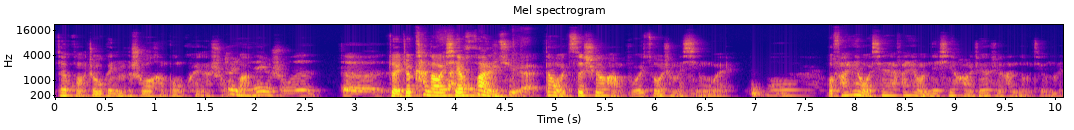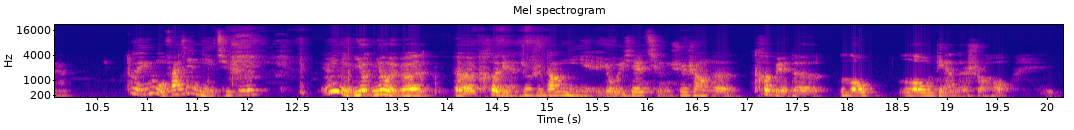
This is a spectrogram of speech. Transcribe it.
在广州跟你们说很崩溃的时候吧。对你那个时候的对，就看到一些幻觉，但我自身好像不会做什么行为。哦，我发现我现在发现我内心好像真的是很冷静的人。对，因为我发现你其实。因为你有你有一个呃特点，就是当你有一些情绪上的特别的 low low 点的时候，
